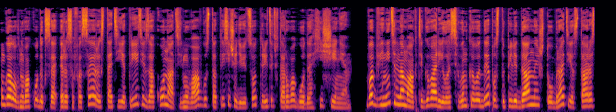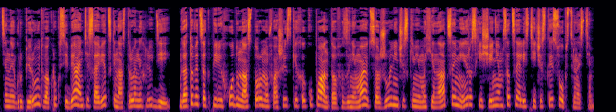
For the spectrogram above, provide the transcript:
Уголовного кодекса РСФСР и статье 3 закона от 7 августа 1932 года «Хищение». В обвинительном акте говорилось, в НКВД поступили данные, что братья Старостины группируют вокруг себя антисоветски настроенных людей, готовятся к переходу на сторону фашистских оккупантов, занимаются жульническими махинациями и расхищением социалистической собственности.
